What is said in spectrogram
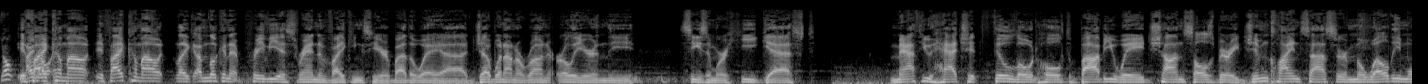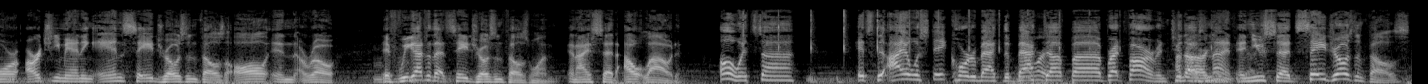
Nope, If I I, come out, if I come out, like I'm looking at previous random Vikings here. By the way, uh, Judd went on a run earlier in the season where he guessed Matthew Hatchette, Phil Loadholt, Bobby Wade, Sean Salisbury, Jim Kleinsasser, Moeldy Moore, Archie Manning, and Sage Rosenfels all in a row. If we got to that Sage Rosenfels one, and I said out loud, "Oh, it's uh, it's the Iowa State quarterback that backed right. up uh, Brett Favre in I'm not arguing 2009," you and you said Sage Rosenfels,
